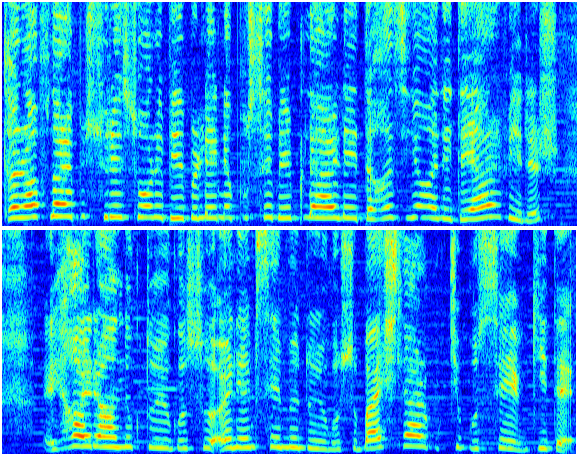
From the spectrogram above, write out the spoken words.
Taraflar bir süre sonra birbirlerine bu sebeplerle daha ziyade değer verir. E, hayranlık duygusu, önemseme duygusu başlar ki bu sevgi de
